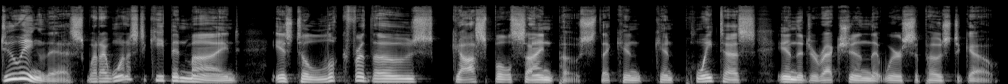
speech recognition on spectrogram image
doing this, what I want us to keep in mind is to look for those gospel signposts that can, can point us in the direction that we're supposed to go.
